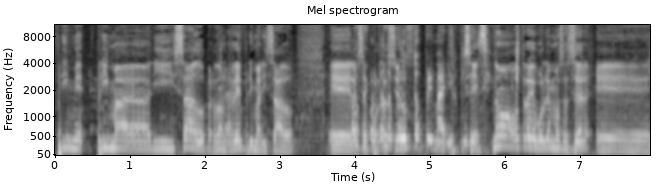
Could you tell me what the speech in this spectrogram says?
primarizado, perdón, Claro. reprimarizado. eh, Estamos las exportando productos primarios. Sí, decir. no, otra vez volvemos a hacer. eh,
